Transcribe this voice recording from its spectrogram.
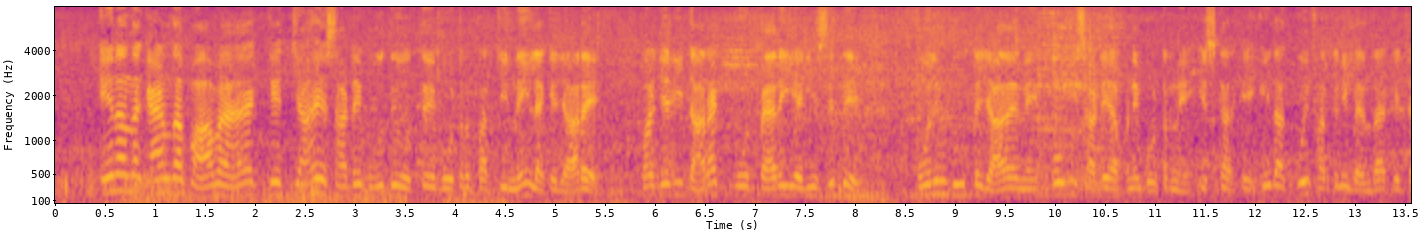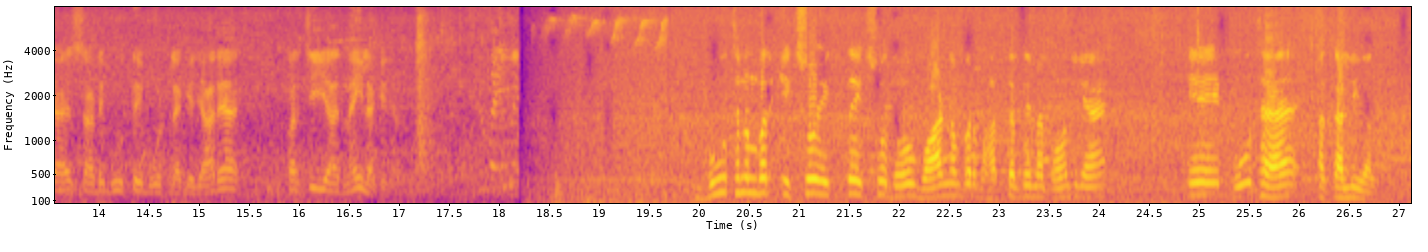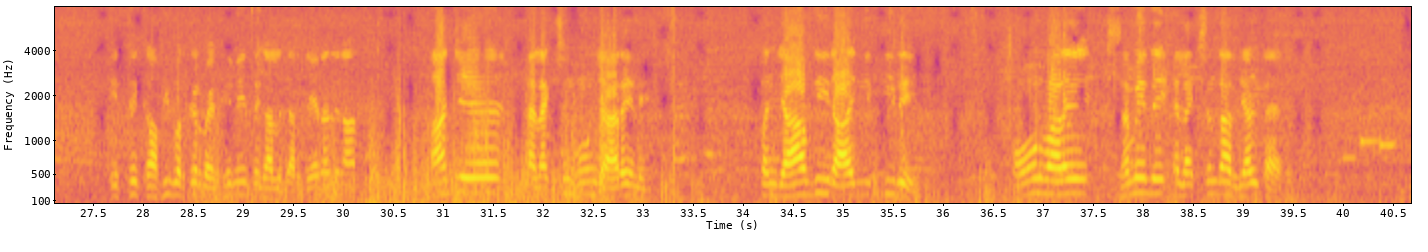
ਇਹਨਾਂ ਦਾ ਕਹਿਣ ਦਾ ਭਾਵ ਹੈ ਕਿ ਚਾਹੇ ਸਾਡੇ ਬੂਥ ਦੇ ਉੱਤੇ ਵੋਟਰ ਪਰਚੀ ਨਹੀਂ ਲੈ ਕੇ ਜਾ ਰਹੇ, ਪਰ ਜਿਹੜੀ ਡਾਇਰੈਕਟ ਵੋਟ ਪੈ ਰਹੀ ਹੈ ਜੀ, ਸਿੱਧੇ ਪੋਲਿੰਗ ਬੂਥ ਤੇ ਜਾ ਰਹੇ ਨੇ, ਉਹ ਵੀ ਸਾਡੇ ਆਪਣੇ ਵੋਟਰ ਨੇ। ਇਸ ਕਰਕੇ ਇਹਦਾ ਕੋਈ ਫ਼ਰਕ ਨਹੀਂ ਪੈਂਦਾ ਕਿ ਚਾਹੇ ਸਾਡੇ ਬੂਥ ਤੇ ਵੋਟ ਲੈ ਕੇ ਜਾ ਰਿਹਾ, ਪਰਚੀ ਜਾਂ ਨਹੀਂ ਲੈ ਕੇ ਜਾ ਰਿਹਾ। ਬੂਥ ਨੰਬਰ 101 ਤੇ 102 ਵਾਰਡ ਨੰਬਰ 72 ਤੇ ਮੈਂ ਪਹੁੰਚ ਗਿਆ ਹਾਂ। ਇਹ ਬੂਥ ਹੈ ਅਕਾਲੀ ਦਲ ਇੱਥੇ ਕਾਫੀ ਵਰਕਰ ਬੈਠੇ ਨੇ ਤੇ ਗੱਲ ਕਰਦੇ ਆ ਇਹਨਾਂ ਦੇ ਨਾਲ। ਅੱਜ ਇਲੈਕਸ਼ਨ ਹੋਣ ਜਾ ਰਹੇ ਨੇ। ਪੰਜਾਬ ਦੀ ਰਾਜਨੀਤੀ ਦੇ ਆਉਣ ਵਾਲੇ ਸਮੇਂ ਦੇ ਇਲੈਕਸ਼ਨ ਦਾ ਰਿਜ਼ਲਟ ਹੈ।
